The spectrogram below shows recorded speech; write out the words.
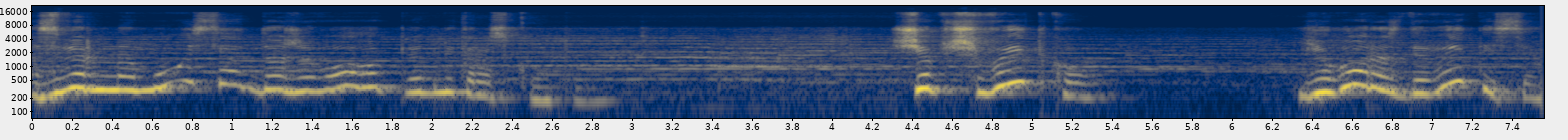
звернемося до живого під мікроскопом. Щоб швидко його роздивитися,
